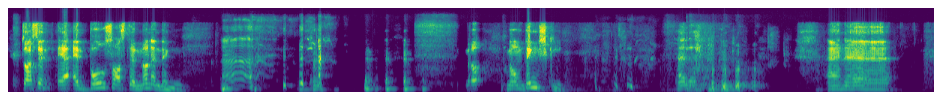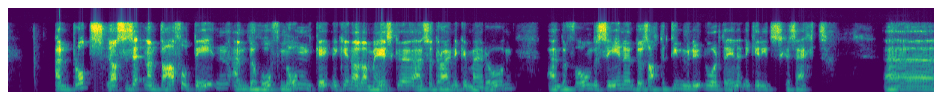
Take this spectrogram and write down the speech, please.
Het was in, ja, in Pools was het een nonnending. Ah. No, Nondingski. en, eh, en, eh, en plots, ja, ze zitten aan tafel te eten en de hoofdnon kijkt een keer naar dat meisje en ze draait een keer haar ogen. En de volgende scène, dus achter tien minuten, wordt er eigenlijk een keer iets gezegd. Eh,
